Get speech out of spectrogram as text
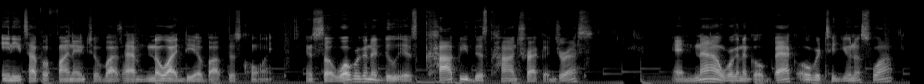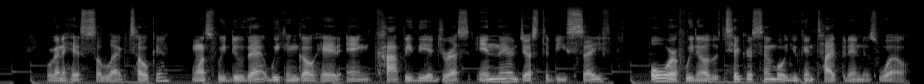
any type of financial advice. I have no idea about this coin. And so what we're going to do is copy this contract address and now we're to go back over to Uniswap. We're to hit select token. Once we do that, we can go ahead and copy the address in there just to be safe. Or if we know the ticker symbol, you can type it in as well.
